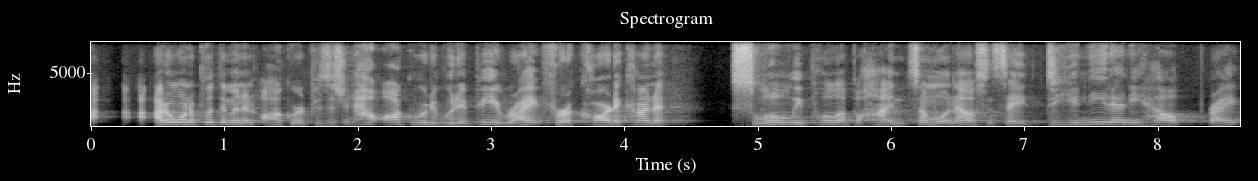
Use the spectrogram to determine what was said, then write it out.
I, I don't want to put them in an awkward position. How awkward would it be, right, for a car to kind of slowly pull up behind someone else and say, Do you need any help, right?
